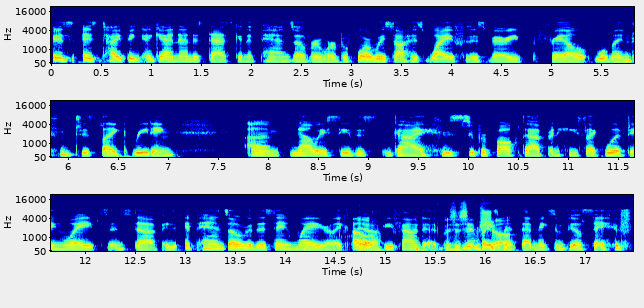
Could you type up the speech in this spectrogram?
Is is typing again at his desk and it pans over where before we saw his wife this very frail woman just like reading um now we see this guy who's super bulked up and he's like lifting weights and stuff it, it pans over the same way you're like oh Yeah. he found it It's the same shot. that makes him feel safe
